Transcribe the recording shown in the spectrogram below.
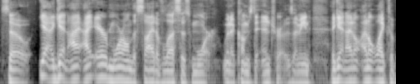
So yeah, again, I, I err more on the side of less is more when it comes to intros. I mean, again, I don't I don't like to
